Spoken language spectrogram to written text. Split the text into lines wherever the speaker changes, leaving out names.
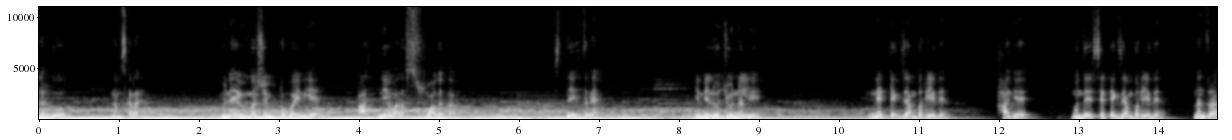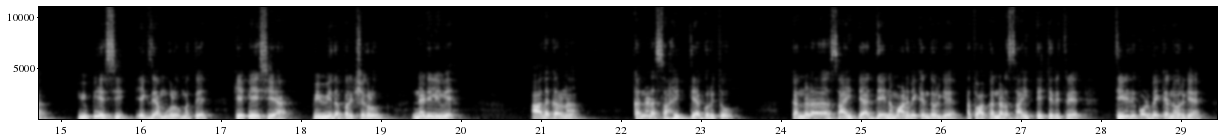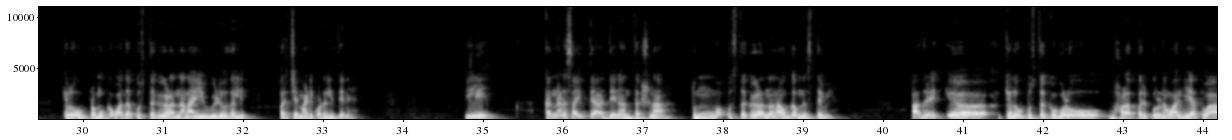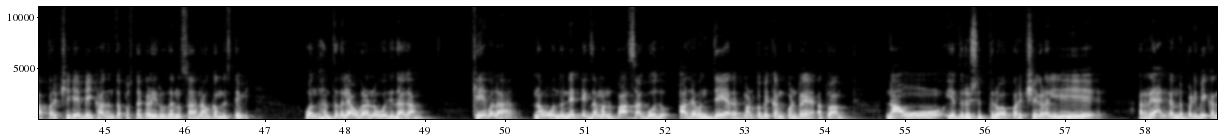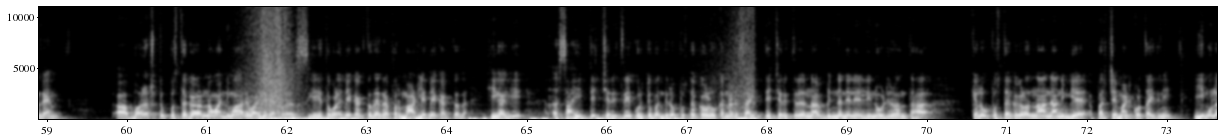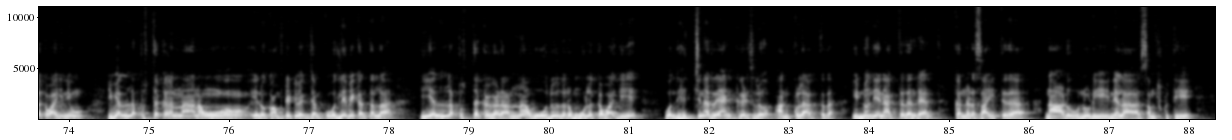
ಎಲ್ಲರಿಗೂ ನಮಸ್ಕಾರ. ವಿನಯ ವಿಮರ್ಶೆ ಯೂಟ್ಯೂಬ್ ವಾಹಿನಿಗೆ ಆತ್ಮೀಯವಾದ ಸ್ವಾಗತ. ಸ್ನೇಹಿತರೆ, ಇನ್ನೇನು ಜೂನಲ್ಲಿ ನೆಟ್ ಎಕ್ಸಾಮ್ ಬರಲಿದೆ. ಹಾಗೆ ಮುಂದೆ ಸೆಟ್ ಎಕ್ಸಾಮ್ ಬರಲಿದೆ. ನಂತರ ಯು ಪಿ ಎಸ್ ಸಿ ಎಕ್ಸಾಮ್ಗಳು ಮತ್ತು ಕೆ ಪಿ ಎಸ್ ಸಿಯ ವಿವಿಧ ಪರೀಕ್ಷೆಗಳು ನಡೀಲಿವೆ. ಆದ ಕಾರಣ ಕನ್ನಡ ಸಾಹಿತ್ಯ ಕುರಿತು, ಕನ್ನಡ ಸಾಹಿತ್ಯ ಅಧ್ಯಯನ ಮಾಡಬೇಕೆಂದವರಿಗೆ ಅಥವಾ ಕನ್ನಡ ಸಾಹಿತ್ಯ ಚರಿತ್ರೆ ತಿಳಿದುಕೊಳ್ಬೇಕೆನ್ನೋರಿಗೆ ಕೆಲವು ಪ್ರಮುಖವಾದ ಪುಸ್ತಕಗಳನ್ನು ನಾನು ಈ ವಿಡಿಯೋದಲ್ಲಿ ಪರಿಚಯ ಮಾಡಿಕೊಡಲಿದ್ದೇನೆ. ಇಲ್ಲಿ ಕನ್ನಡ ಸಾಹಿತ್ಯ ಅಧ್ಯಯನ ಅಂದ ತಕ್ಷಣ ತುಂಬ ಪುಸ್ತಕಗಳನ್ನು ನಾವು ಗಮನಿಸ್ತೇವೆ. ಆದರೆ ಕೆಲವು ಪುಸ್ತಕಗಳು ಬಹಳ ಪರಿಪೂರ್ಣವಾಗಿ ಅಥವಾ ಪರೀಕ್ಷೆಗೆ ಬೇಕಾದಂಥ ಪುಸ್ತಕಗಳಿರುವುದನ್ನು ಸಹ ನಾವು ಗಮನಿಸ್ತೇವೆ. ಒಂದು ಹಂತದಲ್ಲಿ ಅವುಗಳನ್ನು ಓದಿದಾಗ ಕೇವಲ ನಾವು ಒಂದು ನೆಟ್ ಎಕ್ಸಾಮನ್ನು ಪಾಸ್ ಆಗ್ಬೋದು. ಆದರೆ ಒಂದು ಜೆ ಆರ್ ಎಫ್ ಮಾಡ್ಕೋಬೇಕು ಅಂದ್ಕೊಂಡ್ರೆ ಅಥವಾ ನಾವು ಎದುರಿಸುತ್ತಿರುವ ಪರೀಕ್ಷೆಗಳಲ್ಲಿ ರ್ಯಾಂಕನ್ನು ಪಡಿಬೇಕಂದ್ರೆ ಆ, ಬಹಳಷ್ಟು ಪುಸ್ತಕಗಳನ್ನು ನಾವು ಅನಿವಾರ್ಯವಾಗಿ ರೆಫರೆನ್ಸ್ಗೆ ತಗೊಳ್ಳೇಬೇಕಾಗ್ತದೆ ರೆಫರ್ ಮಾಡಲೇಬೇಕಾಗ್ತದೆ. ಹೀಗಾಗಿ ಸಾಹಿತ್ಯ ಚರಿತ್ರೆ ಕುರಿತು ಬಂದಿರೋ ಪುಸ್ತಕಗಳು ಕನ್ನಡ ಸಾಹಿತ್ಯ ಚರಿತ್ರೆಯನ್ನು ಭಿನ್ನ ನೆಲೆಯಲ್ಲಿ ನೋಡಿರುವಂತಹ ಕೆಲವು ಪುಸ್ತಕಗಳನ್ನು ನಾನು ನಿಮಗೆ ಪರಿಚಯ ಮಾಡಿಕೊಡ್ತಾ ಇದ್ದೀನಿ. ಈ ಮೂಲಕವಾಗಿ ನೀವು ಇವೆಲ್ಲ ಪುಸ್ತಕಗಳನ್ನು ನಾವು ಏನು ಕಾಂಪಿಟೇಟಿವ್ ಎಕ್ಸಾಮ್ಗೆ ಓದಲೇಬೇಕಂತಲ್ಲ ಈ ಎಲ್ಲ ಪುಸ್ತಕಗಳನ್ನು ಓದೋದರ ಮೂಲಕವಾಗಿ ಒಂದು ಹೆಚ್ಚಿನ ರ್ಯಾಂಕ್ ಗಳಿಸಲು ಅನುಕೂಲ ಆಗ್ತದೆ. ಇನ್ನೊಂದು ಏನಾಗ್ತದೆ ಅಂದರೆ ಕನ್ನಡ ಸಾಹಿತ್ಯದ ನಾಡು ನುಡಿ ನೆಲ ಸಂಸ್ಕೃತಿ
